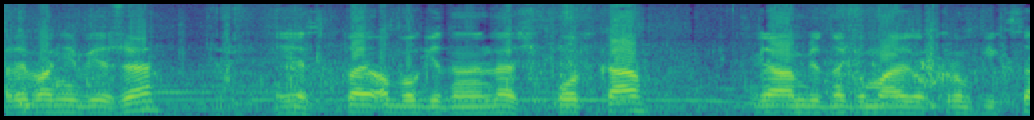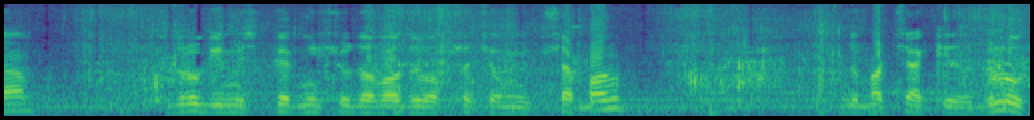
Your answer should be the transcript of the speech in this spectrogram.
ryba nie bierze. Jest tutaj obok jeden leż płotka. Ja mam jednego małego krąpiksa. Drugi mi spierniczył do wody, bo przeciął mi przepon. Zobaczcie jaki jest glut.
